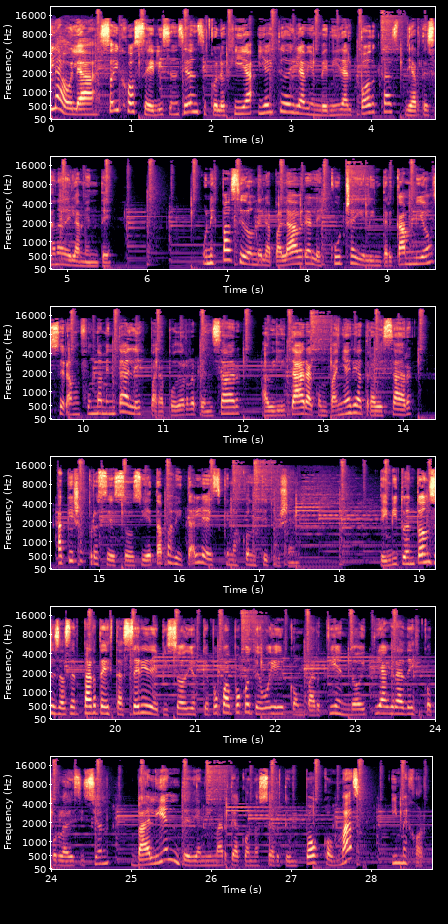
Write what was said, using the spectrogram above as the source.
Hola, hola, soy José, licenciada en psicología y hoy te doy la bienvenida al podcast de Artesana de la Mente. Un espacio donde la palabra, la escucha y el intercambio serán fundamentales para poder repensar, habilitar, acompañar y atravesar aquellos procesos y etapas vitales que nos constituyen. Te invito entonces a ser parte de esta serie de episodios que poco a poco te voy a ir compartiendo y te agradezco por la decisión valiente de animarte a conocerte un poco más y mejor.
